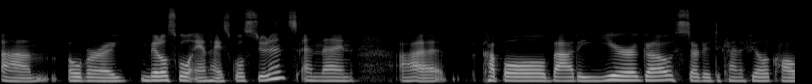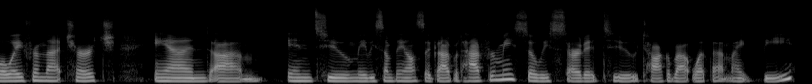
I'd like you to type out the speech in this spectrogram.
um, over a middle school and high school students. And then uh, couple about a year ago started to kind of feel a call away from that church and um, into maybe something else that God would have for me. So we started to talk about what that might be.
